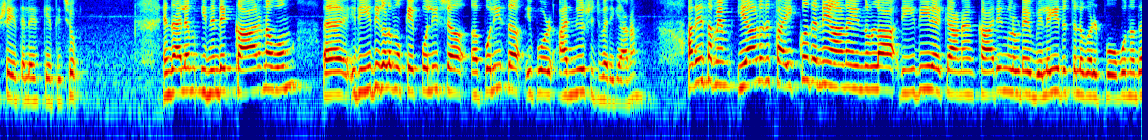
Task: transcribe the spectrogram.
സംശയത്തിലേക്ക് എത്തിച്ചു. എന്തായാലും ഇതിന്റെ കാരണവും രീതികളും ഒക്കെ പോലീസ് പോലീസ് ഇപ്പോൾ അന്വേഷിച്ചു വരികയാണ്. അതേസമയം ഇയാളൊരു സൈക്കോ തന്നെയാണ് എന്നുള്ള രീതിയിലേക്കാണ് കാര്യങ്ങളുടെ വിലയിരുത്തലുകൾ പോകുന്നത്.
